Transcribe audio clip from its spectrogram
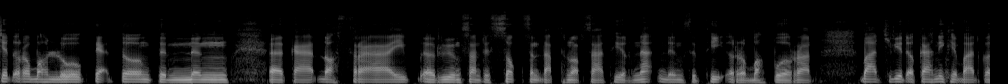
ចិត្តរបស់លោកតកតងទៅនឹងការដោះស្រាយរឿងសន្តិសុខសម្ដាប់ធ្នាប់សាធារណៈនិងសិទ្ធិរបស់ពលរដ្ឋបាទឆ្លៀតឱកាសនេះខ្ញុំបាទក៏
